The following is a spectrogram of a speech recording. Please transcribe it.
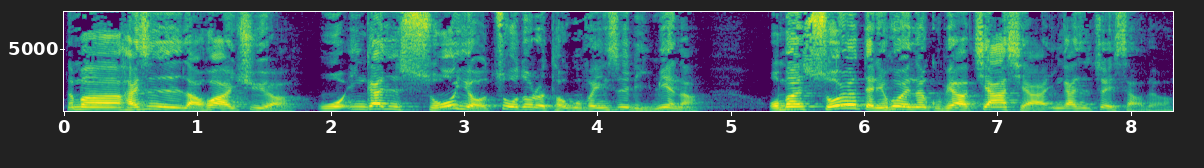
那么还是老话一句啊，我应该是所有做多的头部分析师里面呢，我们所有等级会员的股票加起来应该是最少的哦。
